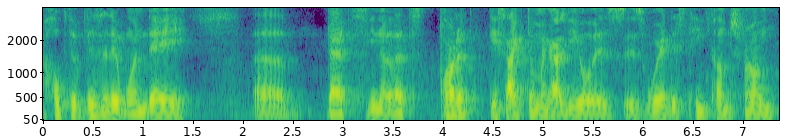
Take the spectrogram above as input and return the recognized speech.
Hope to visit it one day. Uh, that's you know that's part of Disaicto Megalio is is where this team comes from.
